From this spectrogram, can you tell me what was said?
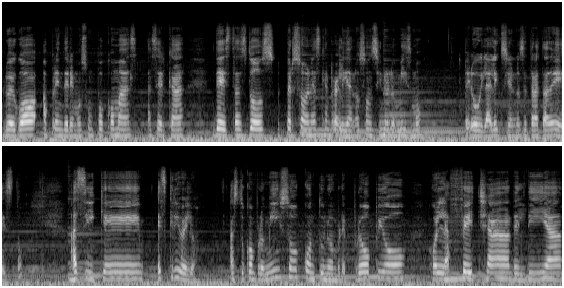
Luego aprenderemos un poco más acerca de estas dos personas que en realidad no son sino lo mismo, pero hoy la lección no se trata de esto. Así que escríbelo, haz tu compromiso con tu nombre propio, con la fecha del día,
